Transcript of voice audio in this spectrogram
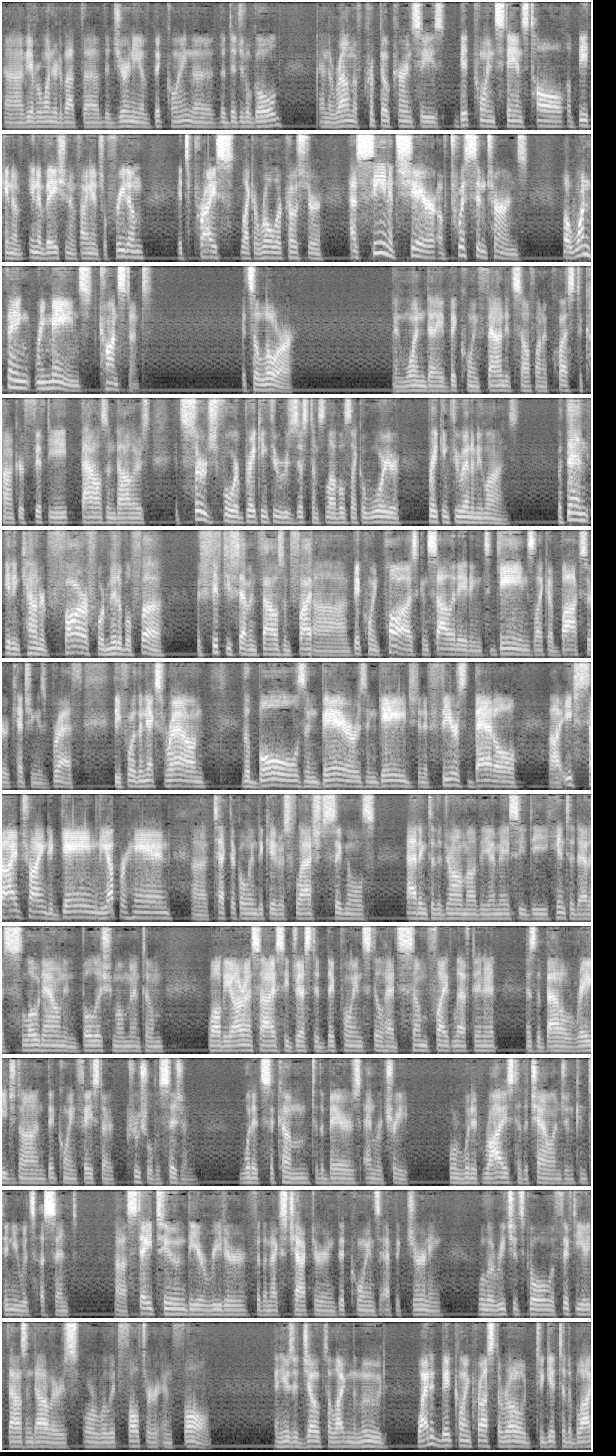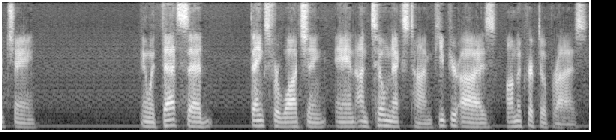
Uh, have you ever wondered about the, the journey of Bitcoin, the, the digital gold? and the realm of cryptocurrencies, Bitcoin stands tall, a beacon of innovation and financial freedom. Its price, like a roller coaster, has seen its share of twists and turns, but one thing remains constant its allure. And one day, Bitcoin found itself on a quest to conquer $58,000. It surged forward, breaking through resistance levels like a warrior breaking through enemy lines. But then it encountered far formidable foe with 57,005. Uh, Bitcoin paused, consolidating to gains like a boxer catching his breath. Before the next round, the bulls and bears engaged in a fierce battle, uh, each side trying to gain the upper hand. Uh, technical indicators flashed signals, adding to the drama. The MACD hinted at a slowdown in bullish momentum, while the RSI suggested Bitcoin still had some fight left in it. As the battle raged on, Bitcoin faced a crucial decision. Would it succumb to the bears and retreat, or would it rise to the challenge and continue its ascent? Uh, stay tuned, dear reader, for the next chapter in Bitcoin's epic journey. Will it reach its goal of $58,000, or will it falter and fall? And here's a joke to lighten the mood. Why did Bitcoin cross the road to get to the blockchain? And with that said, Thanks for watching, and until next time, keep your eyes on the Crypto Prize.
